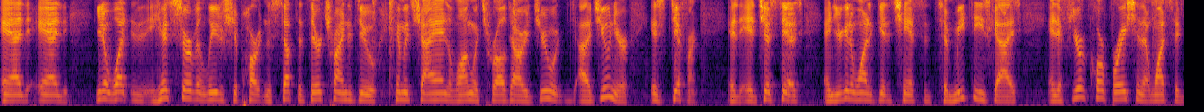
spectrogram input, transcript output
and and you know what his servant leadership heart and the stuff that they're trying to do, him and Cheyenne along with Terrel Dowery Jr. Uh, is different. It, it just is, and you're going to want to get a chance to, to meet these guys. And if you're a corporation that wants to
